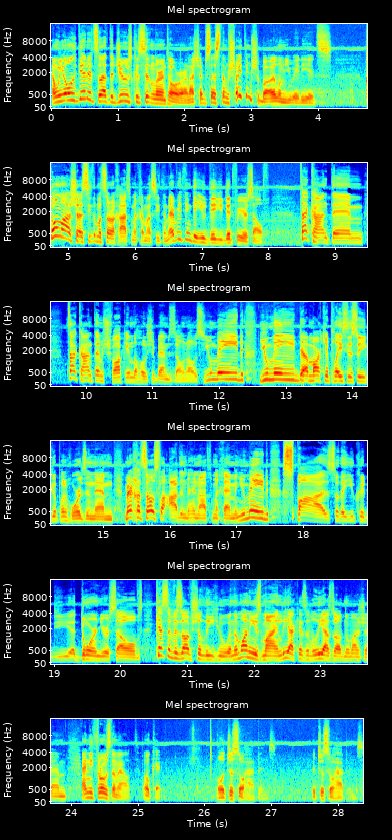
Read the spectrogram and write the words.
and we only did it so that the Jews could sit and learn Torah." And Hashem says to them, "Shaitim sheba'elam, you idiots! Everything that you did, you did for yourself." Takantem, takantem shvakim lahoshibem zonos. You made you made uh, marketplaces so you could put hordes in them. Merchatzos la'adin behem and you made spas so that you could uh, adorn yourselves. Kesef izav shalihu, and the money is mine. Liya kesef liyazav numashem, and he throws them out. Okay. Well, it just so happens, it just so happens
